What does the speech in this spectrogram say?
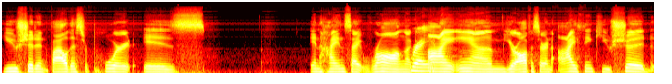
you shouldn't file this report is in hindsight wrong. Like Right. I am your officer and I think you should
